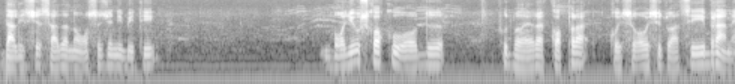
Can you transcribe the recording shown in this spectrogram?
da li će sada novosađeni biti bolji u skoku od futbalera Kopra koji se u ovoj situaciji brane.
